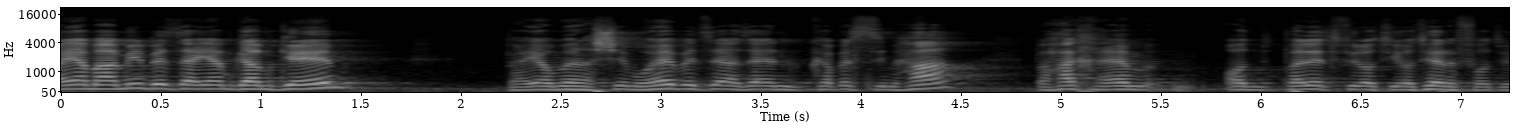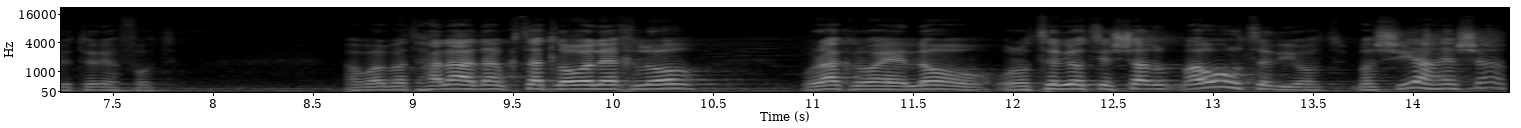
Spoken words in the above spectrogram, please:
היה מאמין בזה, היה מגמגם, והיה אומר, השם אוהב את זה, אז היה מקבל שמחה, ואחר כך היה עוד מתפלל תפילות יותר יפות ויותר יפות. אבל בהתחלה אדם קצת לא הולך לו, הוא רק רואה, לא, הוא רוצה להיות ישר, מה הוא רוצה להיות? משיח ישר.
